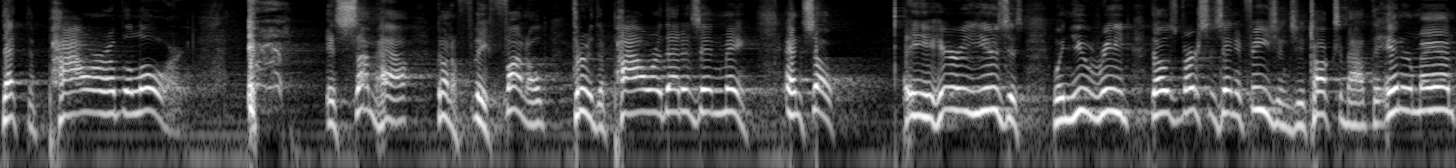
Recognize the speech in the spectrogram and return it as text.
that the power of the Lord is somehow going to be funneled through the power that is in me. And so, here he uses, when you read those verses in Ephesians, he talks about the inner man,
